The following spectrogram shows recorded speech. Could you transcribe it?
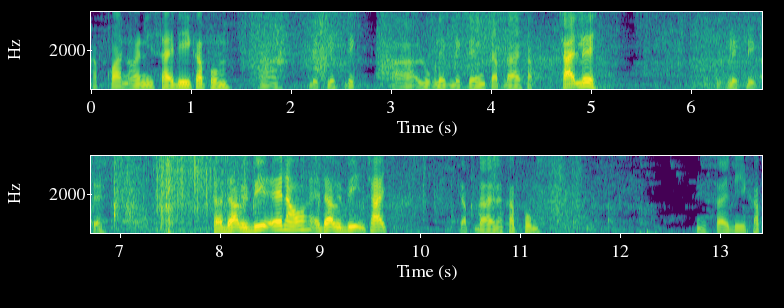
กับขวานน้อยนิสัยดีครับผมเด็กเล็กเด็กลูกเล็กเด็กแดงจับได้ครับใช้เลยลูกเล็กเด็กแดงถ้าดาบิบีเอ้เนาะไอเดาบิบีใช้จับได้นะครับผมนิสัยดีครับ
